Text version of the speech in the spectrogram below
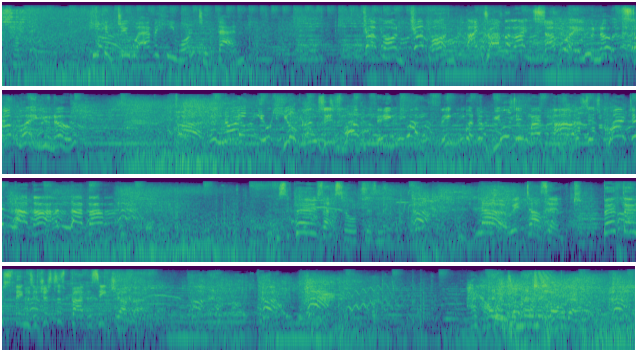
Or something? He could do whatever he wanted then. Come on, come on! I draw the line somewhere, you know, somewhere, you know! But Annoying you humans is one thing, one thing, but abusing my powers is quite another, another! I suppose that sort of... No, it doesn't. Both those things are just as bad as each other. I can't wait a moment longer.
